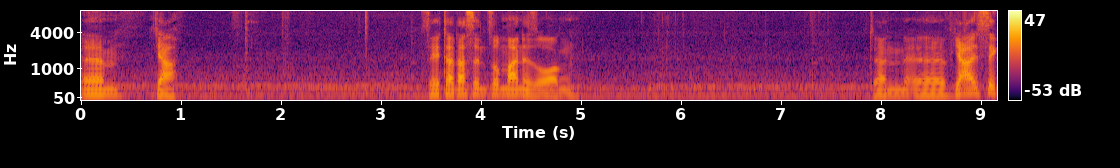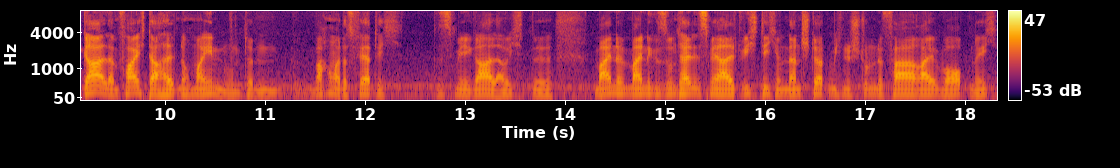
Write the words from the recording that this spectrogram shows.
Ähm, ja. Seht ihr, das sind so meine Sorgen. Dann, äh, ja, ist egal, dann fahre ich da halt nochmal hin und dann machen wir das fertig. Das ist mir egal, aber ich, äh, meine, meine Gesundheit ist mir halt wichtig und dann stört mich eine Stunde Fahrerei überhaupt nicht.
